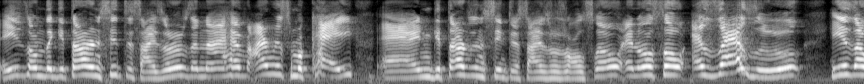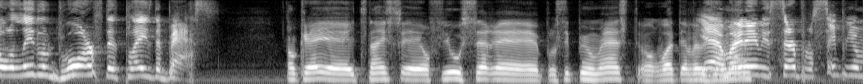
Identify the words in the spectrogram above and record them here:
He's on the guitar and synthesizers, and I have Iris McKay and guitars and synthesizers also, and also Azazu. he is our little dwarf that plays the bass. Okay, uh, it's nice uh, of you, Sir uh, Precipium Est, or whatever is Yeah, my name. name is Sir Precipium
